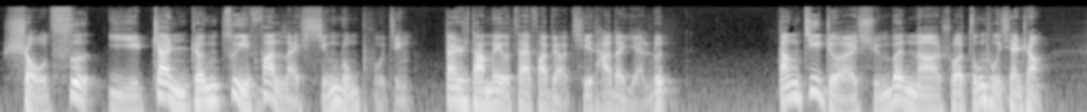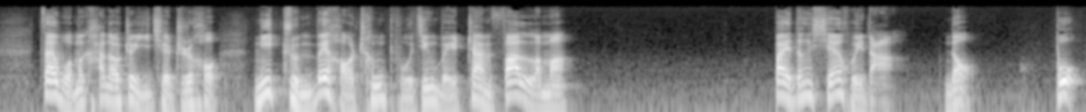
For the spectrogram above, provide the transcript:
首次以战争罪犯来形容普京，但是他没有再发表其他的言论。当记者询问呢，说总统先生，在我们看到这一切之后，你准备好称普京为战犯了吗？拜登先回答 “no”，不，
